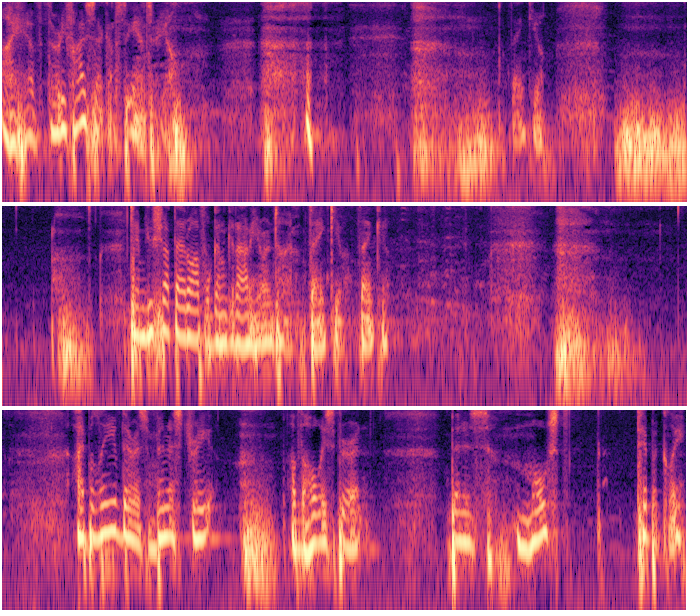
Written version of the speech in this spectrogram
I have 35 seconds to answer you. Thank you. Tim, you shut that off. We're going to get out of here in time. Thank you. Thank you. I believe there is ministry of the Holy Spirit that is most typically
